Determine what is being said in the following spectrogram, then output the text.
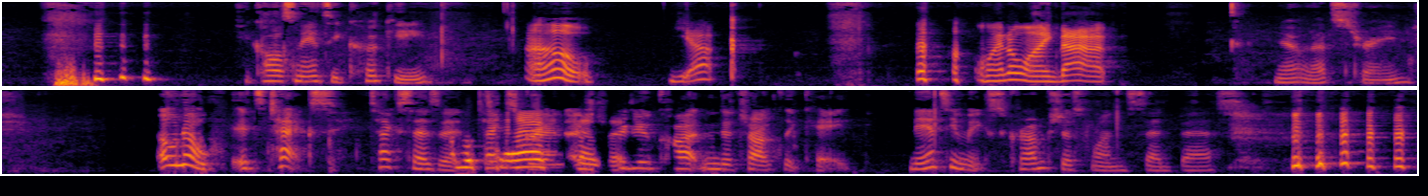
he calls Nancy Cookie. Oh, yuck! oh, I don't like that. No, that's strange. Oh no, it's Tex. Tex says it. Oh, Tex, Tex Grin, a true cotton to chocolate cake. Nancy makes scrumptious ones, said Bess.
